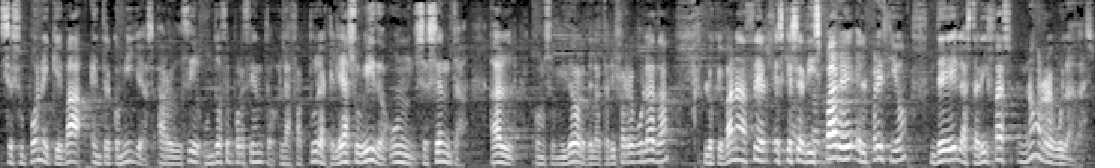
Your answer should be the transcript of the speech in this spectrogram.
se supone que va, entre comillas, a reducir un 12% la factura que le ha subido un 60% al consumidor de la tarifa regulada, lo que van a hacer es que se dispare el precio de las tarifas no reguladas.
